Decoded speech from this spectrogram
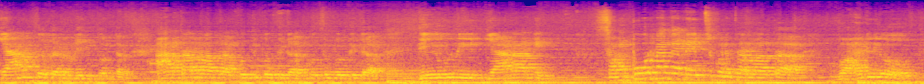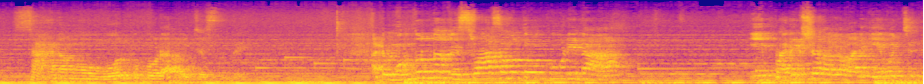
జ్ఞానంతో నెరవేరుతుంటారు ఆ తర్వాత కొద్ది కొద్దిగా కొద్ది కొద్దిగా దేవుని జ్ఞానాన్ని సంపూర్ణంగా నేర్చుకున్న తర్వాత వాడిలో సహనము ఓర్పు కూడా వచ్చేస్తుంది. అంటే ముందున్న విశ్వాసముతో కూడిన ఈ పరీక్ష వల్ల వాడికి ఏమొచ్చింది?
